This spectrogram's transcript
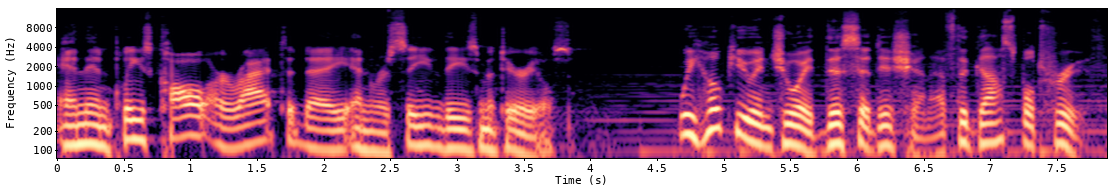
and then please call or write today and receive these materials. We hope you enjoyed this edition of The Gospel Truth.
